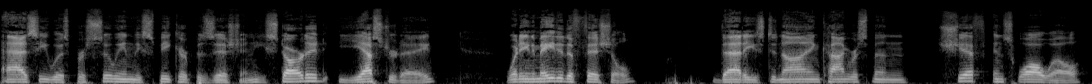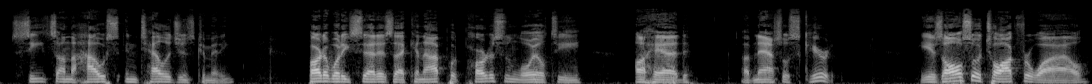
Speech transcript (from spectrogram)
as he was pursuing the Speaker position. He started yesterday when he made it official that he's denying Congressman Schiff and Swalwell seats on the House Intelligence Committee. Part of what he said is, I cannot put partisan loyalty ahead of national security. He has also talked for a while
